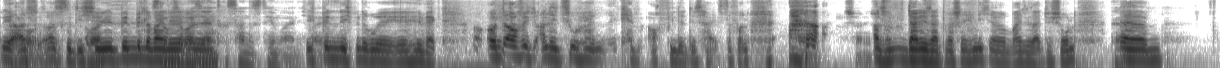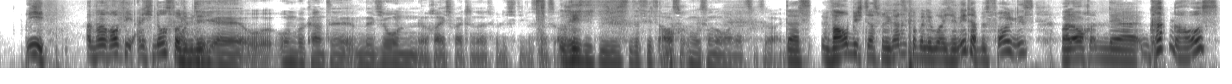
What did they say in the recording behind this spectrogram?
Nee, alles, beantworten, alles gut. Ich bin Das ist, mittlerweile, glaub ich, aber ein sehr äh, interessantes Thema eigentlich. ich bin, ich bin darüber hinweg. Und auch wenn alle die zuhören, kennen auch viele Details davon. wahrscheinlich. Also deine Seite wahrscheinlich nicht, aber meine Seite schon. Ähm, nee, worauf ich eigentlich hinaus wollte. Und die äh, unbekannte Millionenreichweite natürlich, die wissen das auch. Richtig, die wissen das jetzt auch. muss man nochmal dazu sagen. Das, warum ich das mit der ganzen Körperlähmung euch erwähnt habe, ist folgendes, weil auch in der, im Krankenhaus,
